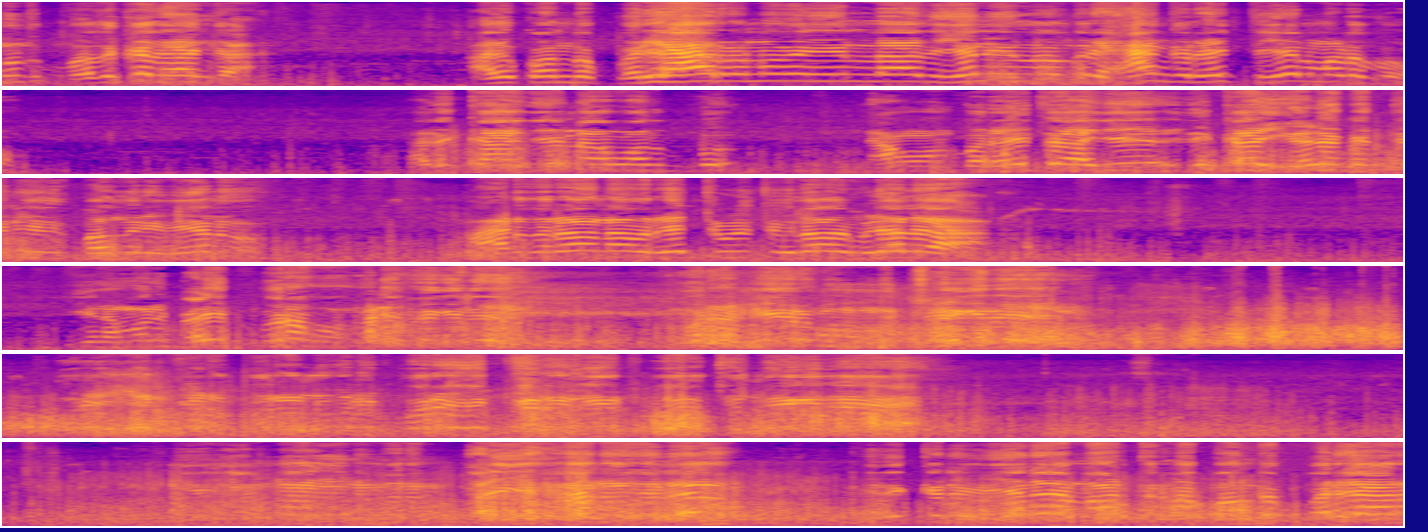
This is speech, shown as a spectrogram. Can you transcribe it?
ಮುಂದೆ ಬದುಕೋದು ಹೆಂಗೆ? ಅದಕ್ಕೊಂದು ಪರಿಹಾರನೂ ಇಲ್ಲ, ಅದು ಏನೂ ಇಲ್ಲ ಅಂದ್ರೆ ಹೆಂಗೆ ರೈತ ಏನು ಮಾಡೋದು? ಅದಕ್ಕಾಗಿ ನಾವು ಅದು ನಾವು ಒಬ್ಬ ರೈತರಾಗಿ ಇದಕ್ಕಾಗಿ ಹೇಳಕತ್ತೀನಿ. ಇದಕ್ಕೆ ಬಂದು ನೀವೇನು ಮಾಡಿದ್ರೆ ನಾವು ರೈತ ಉಳಿತೀವಿಲ್ಲ ಬಿಡಲ್ಲ ಈ ನಮ್ಮನೆ ಬೆಳೆ ಪೂರ ಮಳೆ ಹೋಗಿದೆ. ಪೂರ ನೀರು ಮುಚ್ಚಿ ಹೋಗಿದೆ. ಪೂರ ಎಕರೆ ಪೂರ ನೋಡಿ, ಪೂರ ಎಕರೆ ನೀರು ಪೂರ ತಿಂದೋಗಿದೆ ಇದೆಲ್ಲ ಈ ನಮ್ಮನೆ ಬೆಳೆ ಹಾಳಾಗಿದೆ ಇದಕ್ಕೆ ನೀವು ಏನೇ ಮಾಡ್ತಿರಲ್ಲ ಬಂದು ಪರಿಹಾರ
